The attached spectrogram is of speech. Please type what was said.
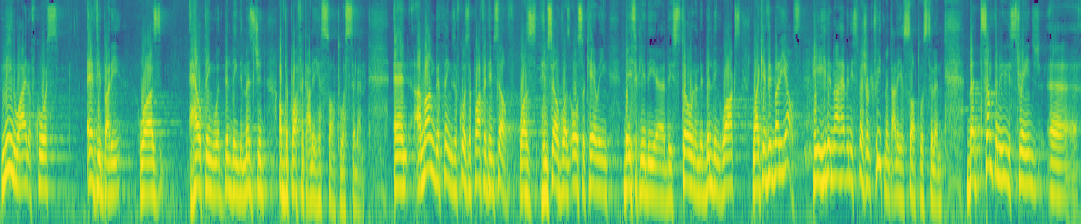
Meanwhile, of course, everybody was helping with building the masjid of the Prophet ﷺ. And among the things, of course, the Prophet himself was himself was also carrying basically the uh, the stone and the building rocks like everybody else. He, he did not have any special treatment, wasalam. But something really strange uh,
